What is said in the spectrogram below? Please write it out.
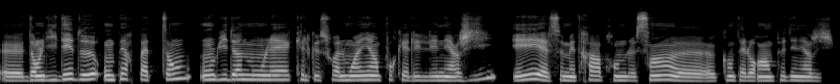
dans l'idée de on perd pas de temps, on lui donne mon lait, quel que soit le moyen pour qu'elle ait de l'énergie, et elle se mettra à prendre le sein quand elle aura un peu d'énergie.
